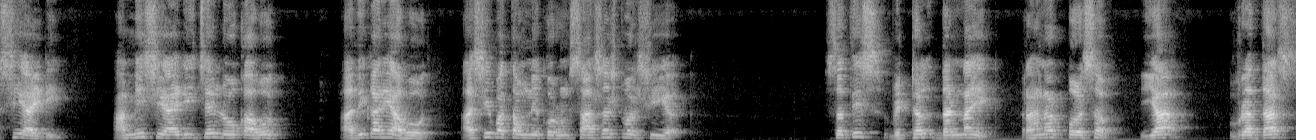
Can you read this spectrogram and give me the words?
सी आय डी आम्ही सी आय डीचे लोक आहोत अधिकारी आहोत अशी बतावणी करून सहासष्ट वर्षीय सतीश विठ्ठल दंडनाईक राहणार पळसप या वृद्धास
